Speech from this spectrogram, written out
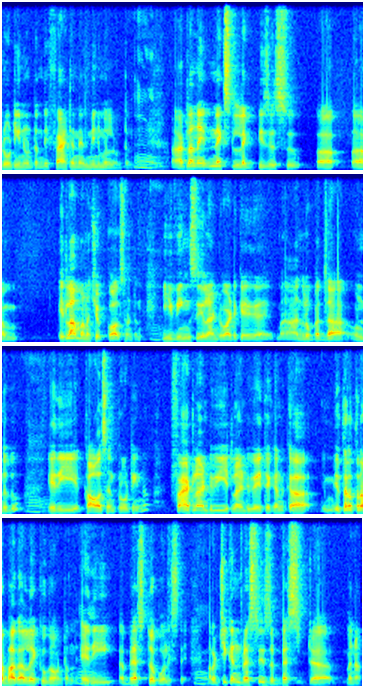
ప్రోటీన్ ఉంటుంది ఫ్యాట్ అనేది మినిమల్ ఉంటుంది. అట్లానే నెక్స్ట్ లెగ్ పీసెస్ ఇట్లా మనం చెప్పుకోవాల్సి ఉంటుంది. ఈ వింగ్స్ ఇలాంటి వాటికి అందులో పెద్ద ఉండదు. ఇది కావాల్సిన ప్రోటీన్ ఫ్యాట్ లాంటివి ఇట్లాంటివి అయితే కనుక ఇతరత్ర భాగాల్లో ఎక్కువగా ఉంటుంది. ఇది బ్రెస్ట్తో పోలిస్తే. కాబట్టి chicken breast is the best మనం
